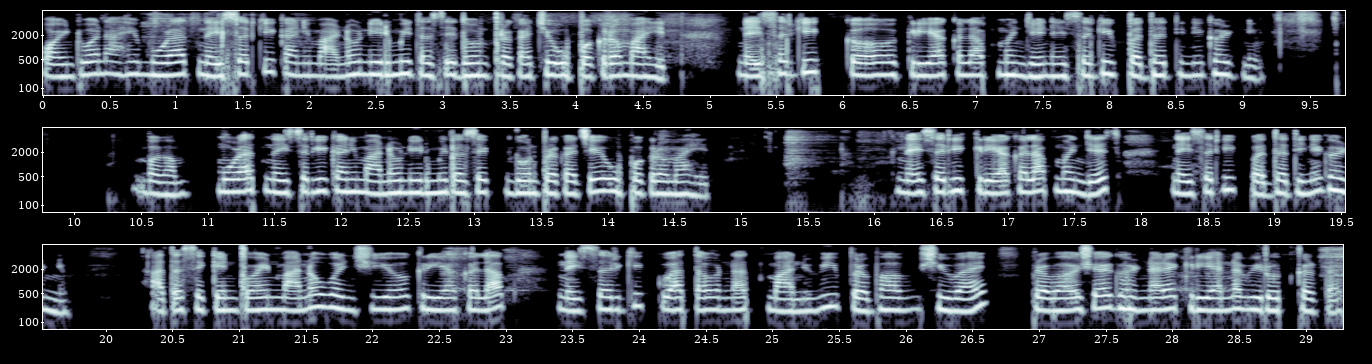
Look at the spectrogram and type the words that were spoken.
पॉईंट वन आहे मुळात नैसर्गिक आणि मानवनिर्मित असे दोन प्रकारचे उपक्रम आहेत. नैसर्गिक क्रियाकलाप म्हणजे नैसर्गिक पद्धतीने घडणे. बघा मुळात नैसर्गिक आणि मानवनिर्मित असे दोन प्रकारचे उपक्रम आहेत. नैसर्गिक क्रियाकलाप म्हणजेच नैसर्गिक पद्धतीने घडणे. आता सेकंड पॉईंट मानववंशीय क्रियाकलाप नैसर्गिक वातावरणात मानवी प्रभावशिवाय प्रभावाशिवाय घडणाऱ्या क्रियांना विरोध करतात.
